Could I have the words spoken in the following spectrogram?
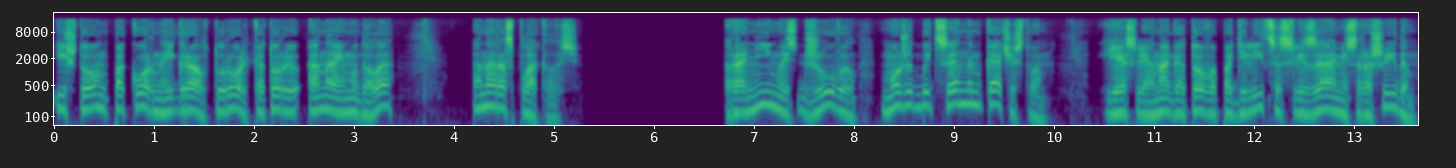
и что он покорно играл ту роль, которую она ему дала, она расплакалась. Ранимость Джувел может быть ценным качеством, если она готова поделиться слезами с Рашидом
